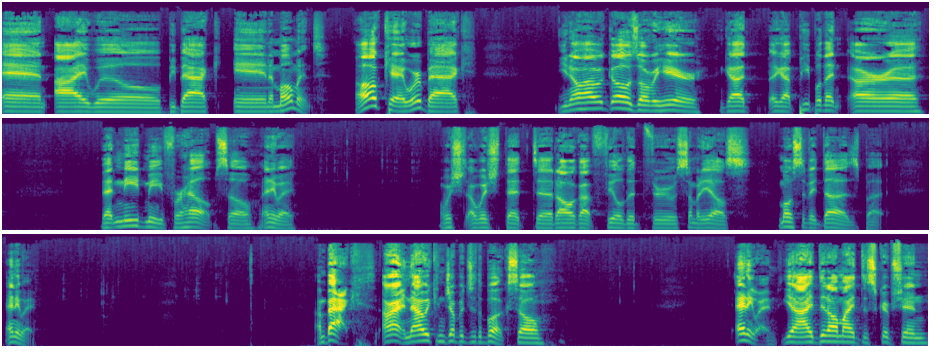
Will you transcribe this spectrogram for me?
and I will be back in a moment. Okay, we're back. You know how it goes over here. I got I got people that are uh, that need me for help. So anyway, I wish I wish that uh, it all got fielded through somebody else. Most of it does, but anyway. I'm back. All right, now we can jump into the book. So, anyway, yeah, I did all my description.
